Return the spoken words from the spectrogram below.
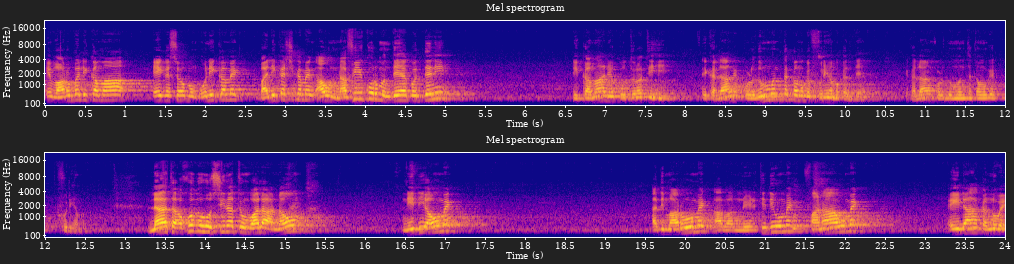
e warbalikama ege sobun unikame balikashkamen au nafi kurmun deha koddeni li kamali qudratihi ekalaange kuludummantakamge furihama kande ekalaange kuludummantakamge furihama la ta'khudhuhu sinatun wala nawm nidi awmek adi marumek awan nirtidiumek fanaumek e ilaha kanuwe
